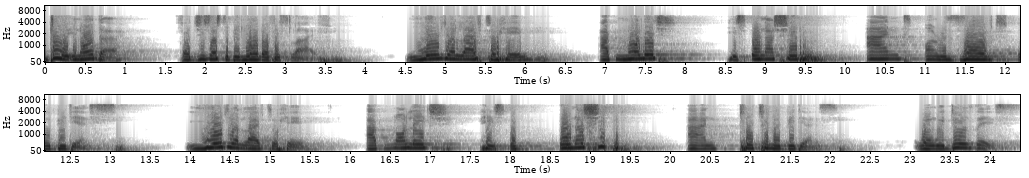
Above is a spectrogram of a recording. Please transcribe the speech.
do in order for Jesus to be Lord of his life? Yield your life to Him, acknowledge His ownership, and unreserved obedience. Yield your life to Him, acknowledge His ownership, and total obedience. When we do this,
